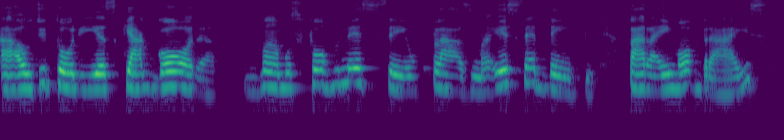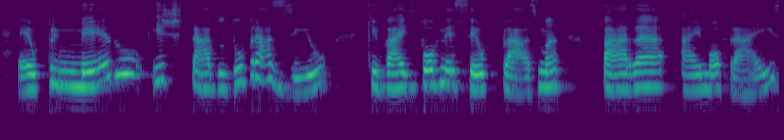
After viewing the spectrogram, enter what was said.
auditorias que agora vamos fornecer o plasma excedente para a Hemobras. É o primeiro estado do Brasil que vai fornecer o plasma para a Hemobras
